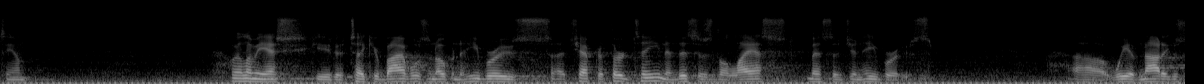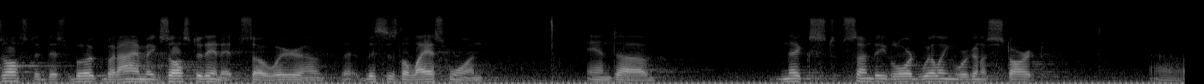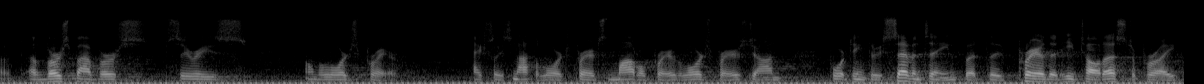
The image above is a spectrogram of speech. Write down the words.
Tim. Well, let me ask you to take your Bibles and open to Hebrews uh, chapter 13, and this is the last message in Hebrews. Uh, we have not exhausted this book, but I am exhausted in it, so we're, uh, this is the last one. And uh, next Sunday, Lord willing, we're going to start uh, a verse by verse series on the Lord's Prayer. Actually, it's not the Lord's Prayer, it's the model prayer. The Lord's Prayer is John 14 through 17, but the prayer that he taught us to pray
